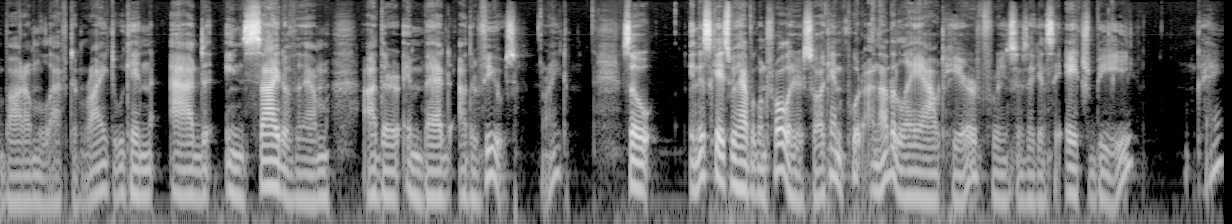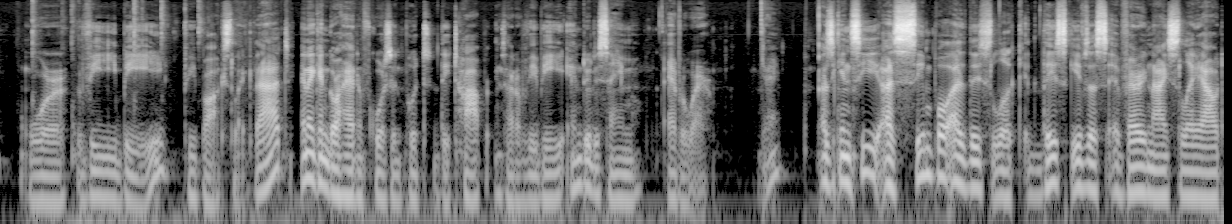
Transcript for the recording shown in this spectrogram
bottom left and right we can add inside of them other embed other views right? So in this case we have a controller here so i can put another layout here. For instance i can say hb okay or vb vbox like that and i can go ahead of course and put the top inside of vb and do the same everywhere okay as you can see, as simple as this look, this gives us a very nice layout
